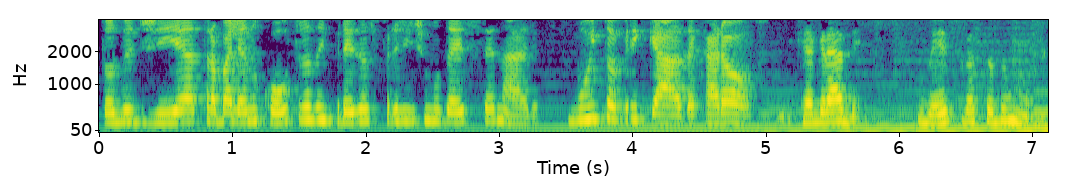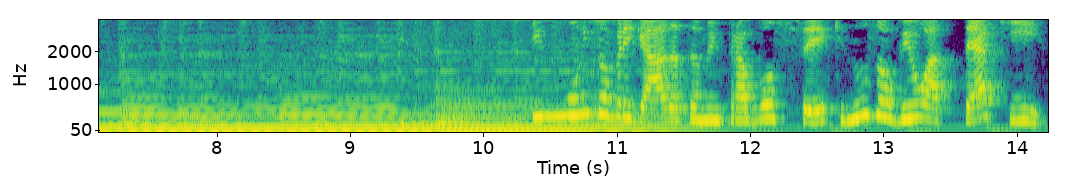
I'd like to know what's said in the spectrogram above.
todo dia trabalhando com outras empresas pra gente mudar esse cenário. Muito obrigada, Carol. Eu que agradeço. Um beijo para todo mundo. Muito obrigada também para você que nos ouviu até aqui.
